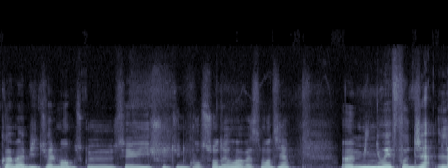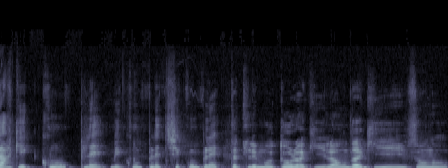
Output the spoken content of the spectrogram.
comme habituellement, parce que c'est il shoot une course sur deux, on va pas se mentir. Mignot et Foggia largués complet, mais complet de chez complet. Peut-être les motos, là, qui, la Honda qui. On,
